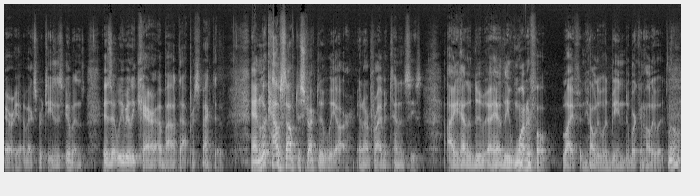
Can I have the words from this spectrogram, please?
area of expertise as humans, is that we really care about that perspective. And look how self-destructive we are in our private tendencies. I had to do. I had the wonderful life in Hollywood, being to work in Hollywood. Oh.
